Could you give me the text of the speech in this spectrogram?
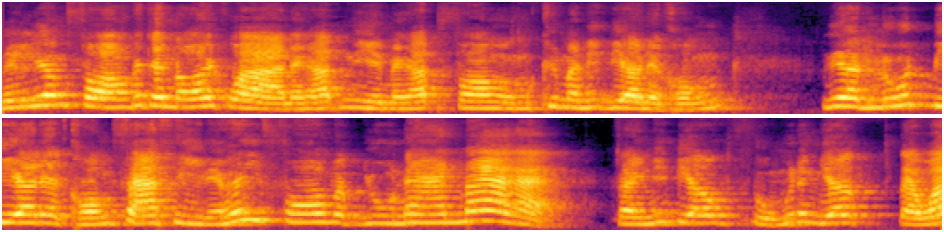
ในเรื่องฟองก็จะน้อยกว่านะครับ นี่เห็นไหมครับ ฟองขึ้นมานิดเดียวเนี่ยของเนี่ยรูทเบียร์เนี่ยของซาซีเนี่ยเฮ้ยฟองแบบอยู่นานมากอะ่ะใส่นิดเดียวสูงขึ้นตั้งเยอะ แต่ว่า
